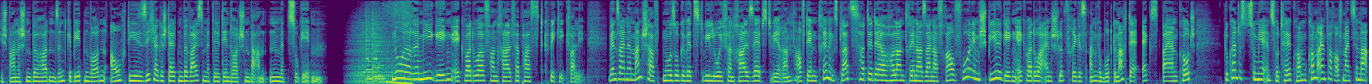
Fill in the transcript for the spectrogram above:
Die spanischen Behörden sind gebeten worden, auch die sichergestellten Beweismittel den deutschen Beamten mitzugeben. Nur Remis gegen Ecuador. Van Gaal verpasst Quickie-Quali. Wenn seine Mannschaft nur so gewitzt wie Louis van Gaal selbst wäre. Auf dem Trainingsplatz hatte der Holland-Trainer seiner Frau vor dem Spiel gegen Ecuador ein schlüpfriges Angebot gemacht. Der Ex-Bayern-Coach Du könntest zu mir ins Hotel kommen, komm einfach auf mein Zimmer,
